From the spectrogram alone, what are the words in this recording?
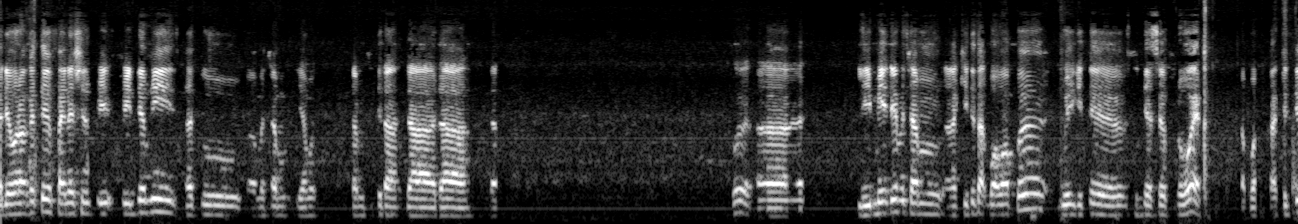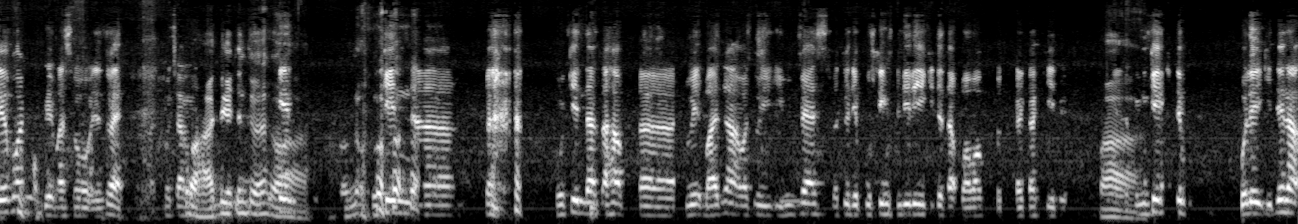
ada orang kata financial free- freedom ni satu uh, macam yang macam kita dah dah dah, dah apa uh, limit dia macam uh, kita tak buat apa-apa duit kita sentiasa flow kan tak buat tak kerja pun duit masuk macam tu kan macam wah ada macam tu lah Mungkin- wah mungkin uh, mungkin dah tahap uh, duit banyak lepas tu invest lepas tu dia pusing sendiri kita tak buat apa-apa kaki kaki dia wah. Tapi mungkin kita boleh kita nak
